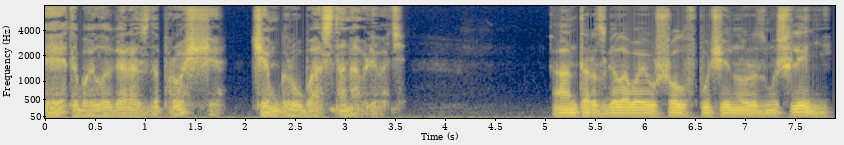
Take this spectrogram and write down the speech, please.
и это было гораздо проще, чем грубо останавливать. Антер с головой ушел в пучину размышлений.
